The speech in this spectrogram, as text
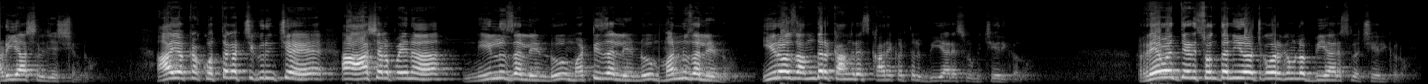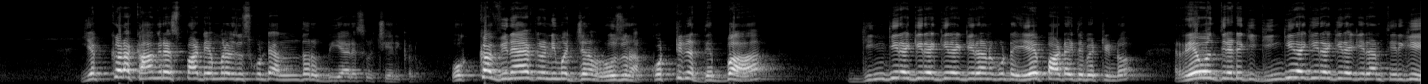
అడియాశలు చేసిండు. ఆ యొక్క కొత్తగా చిగురించే ఆ ఆశలపైన నీళ్ళు జల్లిండు మట్టి జల్లిండు మన్ను జల్లిండు. ఈరోజు అందరు కాంగ్రెస్ కార్యకర్తలు బీఆర్ఎస్లోకి చేరికలు. రేవంత్ రెడ్డి సొంత నియోజకవర్గంలో బీఆర్ఎస్లో చేరికలు. ఎక్కడ కాంగ్రెస్ పార్టీ ఎమ్మెల్యేలు చూసుకుంటే అందరూ బీఆర్ఎస్లో చేరికలు. ఒక్క వినాయకుడి నిమజ్జనం రోజున కొట్టిన దెబ్బ గింగిర గిర గిర గిర అనుకుంటే ఏ పాట అయితే పెట్టిండో రేవంత్ రెడ్డికి గింగిర గిర గిర గిర అని తిరిగి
